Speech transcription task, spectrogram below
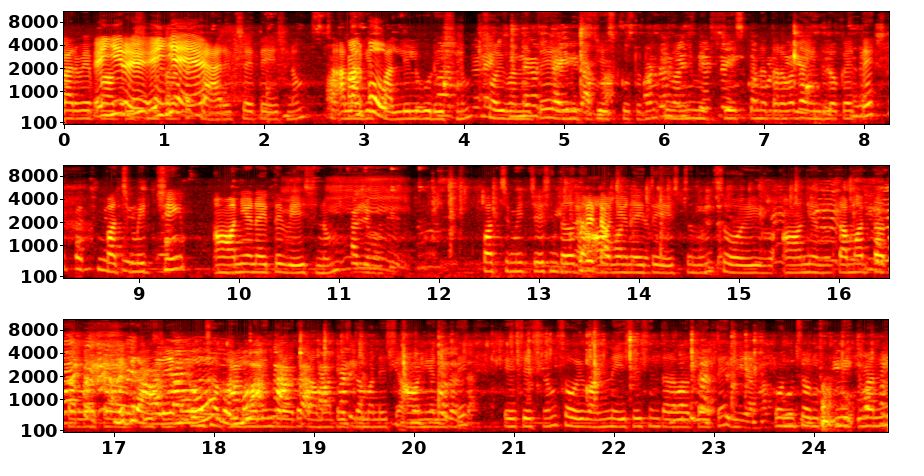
కరివేపాకు క్యారెట్స్ అయితే వేసినాం. అలాగే పల్లీలు కూడా వేసినాం. సో ఇవన్నీ అయితే మిక్స్ చేసుకుంటున్నాం. ఇవన్నీ మిక్స్ చేసుకున్న తర్వాత ఇందులోకి అయితే పచ్చిమిర్చి ఆనియన్ అయితే వేసినాం. పచ్చిమిర్చి వేసిన తర్వాత ఆనియన్ అయితే వేస్తున్నాం. సో ఈ ఆనియన్ టమాటా తర్వాత. కొంచెం గోలిన తర్వాత టమాటా వేద్దామనేసి ఆనియన్ అయితే వేసేసినాం. సో ఇవన్నీ వేసేసిన తర్వాత అయితే కొంచెం ఇవన్నీ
